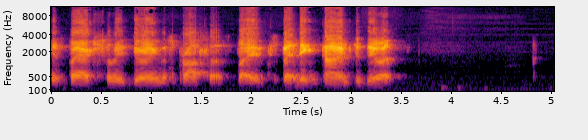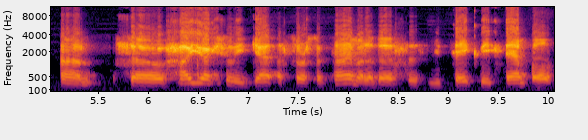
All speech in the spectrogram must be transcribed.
is by actually doing this process, by spending time to do it. Um, so how you actually get a source of time out of this is you take these samples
